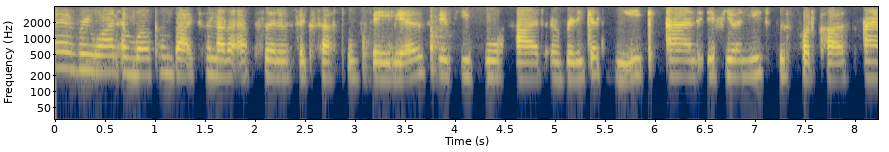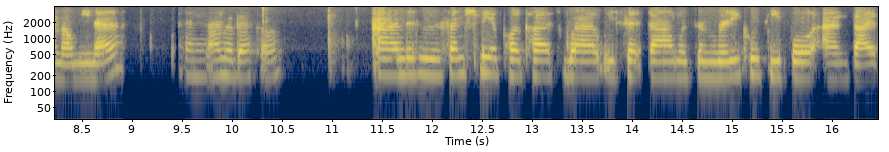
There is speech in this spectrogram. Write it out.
Hi, everyone, and welcome back to another episode of Successful Failures. Hope you've all had a really good week. And if you're new to this podcast, I'm Almina. And I'm Rebecca. And this is essentially a podcast where we sit down with some really cool people and dive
